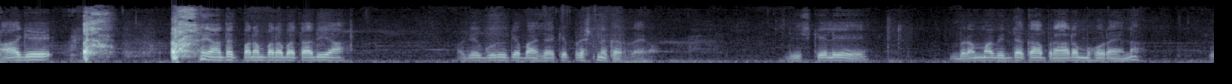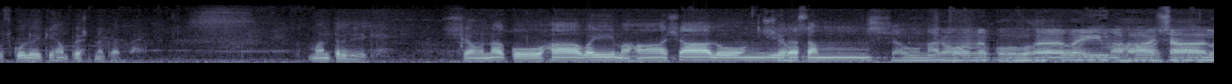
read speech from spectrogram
आगे। यहाँ तक परंपरा बता दिया। आगे गुरु के पास जाके प्रश्न कर रहे हो। जिसके लिए ब्रह्म विद्या का प्रारंभ हो रहा है ना उसको लेके हम प्रश्न कर रहे हैं। मंत्र देके। शौनको हा वै महाशालोङ्गिरसम् शौनको ह वै महाशालोङ्गीरसम्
